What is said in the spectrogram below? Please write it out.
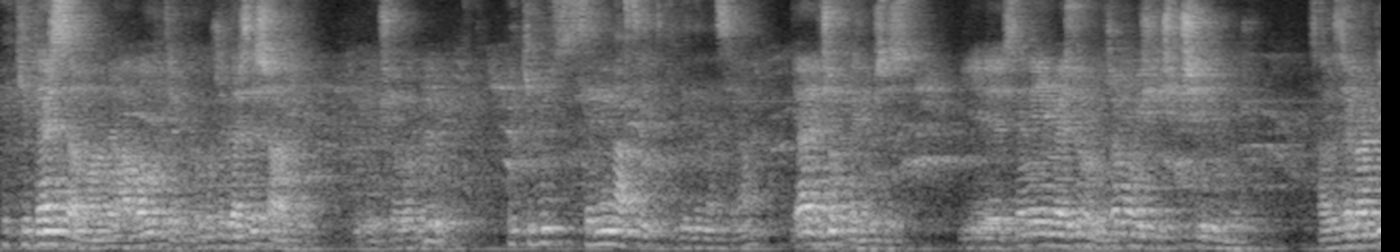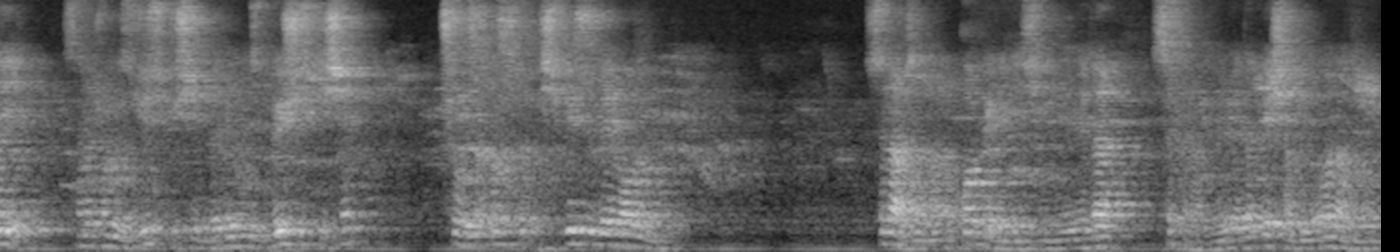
Peki, Ders zamanı hamallık yapıyorum, hoca derse çağırıyor. Böyle bir şey olabilir mi? peki bu seni nasıl etkiledi mesela? Yani çok verimsiz. Ee, seneye mezun olacağım ama hiç- hiçbir şey bilmiyorum. Sadece ben değil, sınıfımız 100 kişi, bölümümüz 500 kişi, çoğu hiçbir bir verim olmuyor. Sınav zamanı kopyayla geçiyor ya da sıfır alıyor ya da 5 alıyor, 10 alıyor.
